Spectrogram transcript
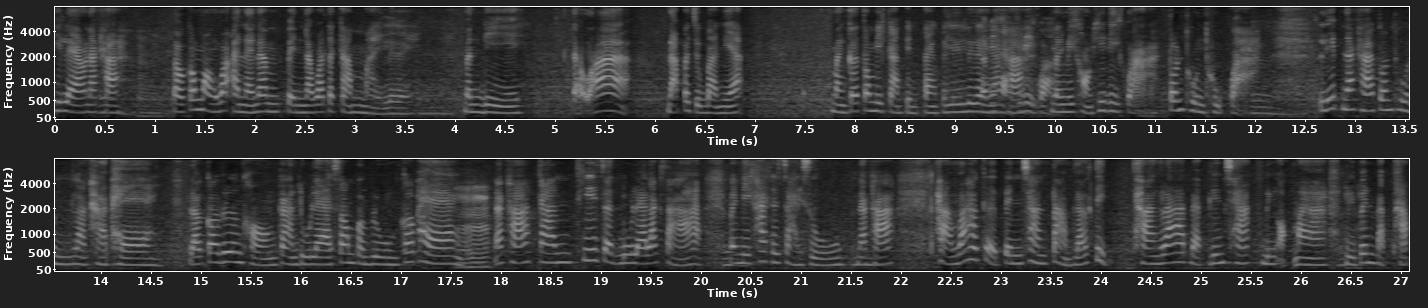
ที่แล้วนะคะ อืม เราก็มองว่าอันนั้นนะมันเป็นนวัตกรรมใหม่เลย มันดี แต่ว่าณปัจจุบันเนี้ยมันก็ต้องมีการเปลี่ยนแปลงไปเรื่อยมันมีๆของนะคะที่ดีกว่ามัมันมีของที่ดีกว่า ต้นทุนถูกกว่าลิฟต์นะคะต้นทุนราคาแพง แล้วก็เรื่องของการดูแลซ่อมบำรุงก็แพงอือฮึนะคะ การที่จะดูแลรักษา มันมีค่าใช้จ่ายสูงนะคะ ถามว่าถ้าเกิดเป็นชันต่ำแล้วติดทางลาดแบบลิ้นชักดึงออกมา หรือเป็นแบบพับ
